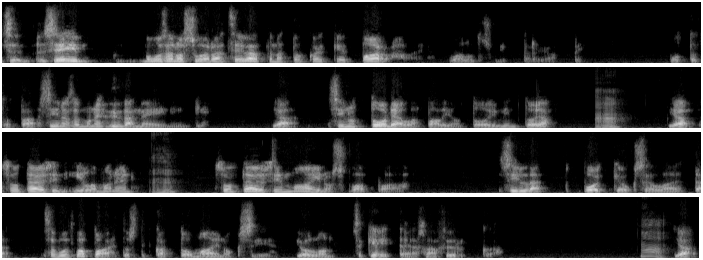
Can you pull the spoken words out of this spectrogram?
se, se ei mä voin sanoa suoraan, että se ei välttämättä ole kaikkein parhain valotusmittariappi, mutta tota, siinä on semmoinen hyvä meininki. Ja siinä on todella paljon toimintoja, uh-huh. ja se on täysin ilmanen, uh-huh. se on täysin mainosvapaa sillä poikkeuksella, että sä voit vapaaehtoisesti katsoa mainoksia, jolloin se kehittäjä saa fyrkkaa. Ja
